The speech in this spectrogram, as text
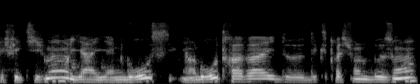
effectivement, une grosse, il y a un gros travail d'expression de, de besoin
